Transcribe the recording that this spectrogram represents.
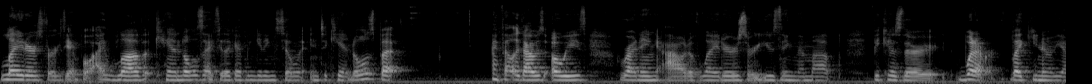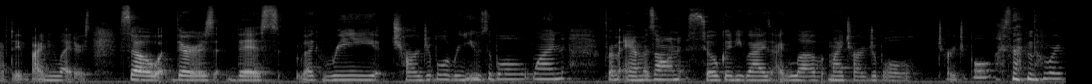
lighters, for example, I love candles. I feel like I've been getting so into candles, but I felt like I was always running out of lighters or using them up because they're whatever. Like, you know, you have to buy new lighters. So there's this like rechargeable, reusable one from Amazon. So good, you guys. I love my chargeable, chargeable, is that the word?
